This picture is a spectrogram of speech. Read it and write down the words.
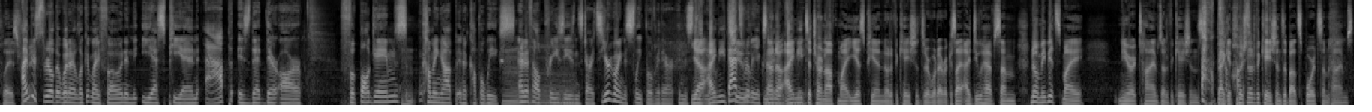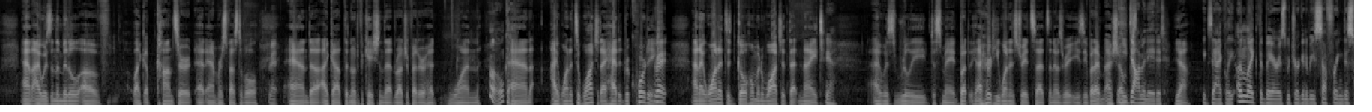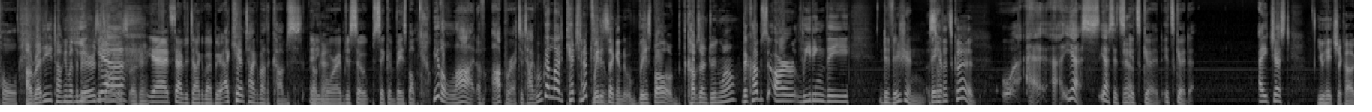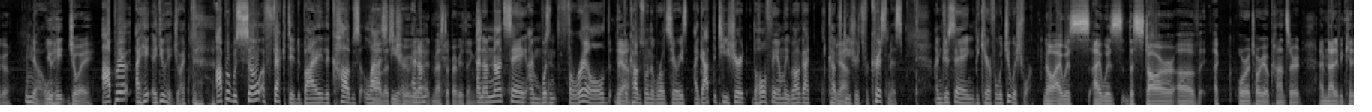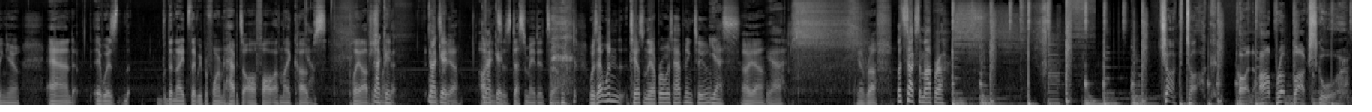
place for I'm me. just thrilled that when I look at my phone and the ESPN app is that there are football games Mm-hmm. coming up in a couple weeks. NFL preseason starts. You're going to sleep over there in the studio. yeah, I need That's to. really exciting. No, no, I me. need to turn off my ESPN notifications or whatever because I, I do have some. No, maybe it's my New York Times notifications. Oh, I get push notifications about sports sometimes, and I was in the middle of like a concert at Amherst Festival, Right. and uh, I got the notification that Roger Federer had won. Oh, okay. And I wanted to watch it. I had it recording, Right. And I wanted to go home and watch it that night. Yeah. I was really dismayed, but I heard he won in straight sets, and it was very easy. But I'm, I, He dominated. yeah. Exactly. Unlike the Bears, which are going to be suffering this whole. Already talking about the Ye- Bears? Yeah, It's August. Okay. Yeah, it's time to talk about Bears. I can't talk about the Cubs anymore. I'm just so sick of baseball. We have a lot of opera to talk. about. We've got a lot of catching up to Wait do. a second. Baseball Cubs aren't doing well. The Cubs are leading the division. They so have that's good. Uh, yes, yes, it's Yeah. it's good. It's good. I just You hate Chicago. No. You hate Joy. opera. I hate. I do hate Joy. opera was so affected by the Cubs oh, last oh, that's year, true. and yeah, I'm it messed up everything. and so. I'm not saying I wasn't thrilled that Yeah. the Cubs won the World Series. I got the T-shirt. The whole family we all got Cubs Yeah. T-shirts for Christmas. I'm just saying, be careful what you wish for. no, I was I was the star of a oratorio concert. I'm not even kidding you, and it was. th- The nights that we performed happened to all fall on like Cubs playoffs or Not something good. like that. Not And so, good. yeah, Not audience is decimated. So, was that when Tales from the Opera was happening too? Yes. Oh yeah. Yeah. Yeah. Rough. Let's talk some opera. Chalk Talk on Opera Box Score.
